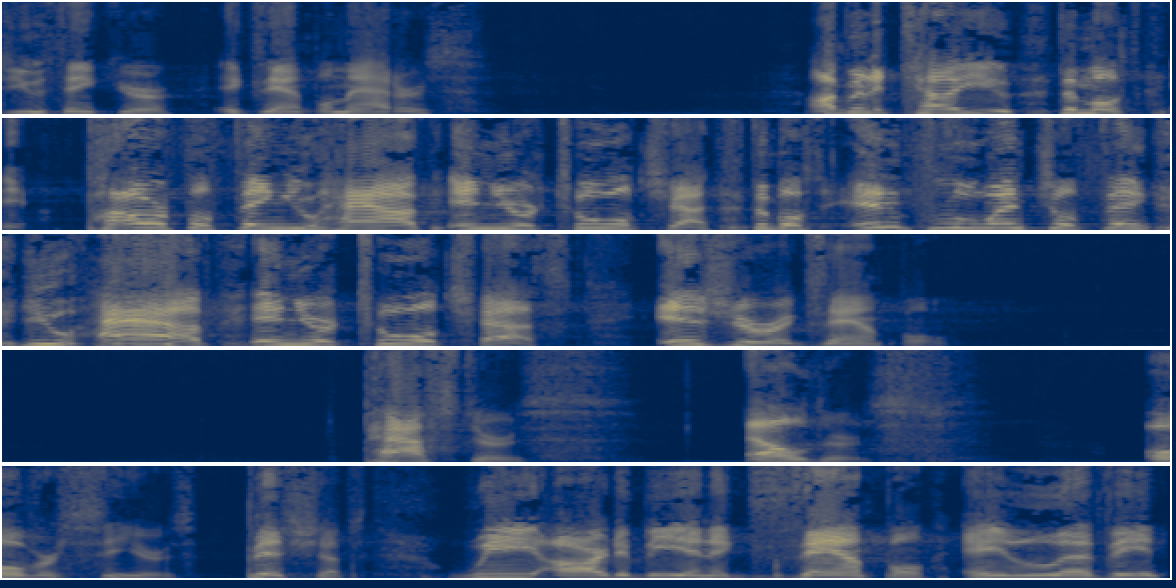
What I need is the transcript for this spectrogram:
Do you think your example matters? I'm going to tell you the most powerful thing you have in your tool chest, the most influential thing you have in your tool chest is your example. Pastors, elders, overseers, bishops. We are to be an example, a living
